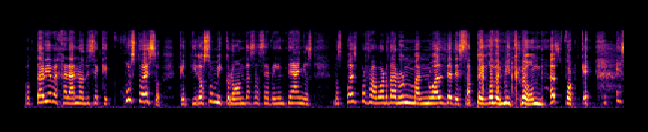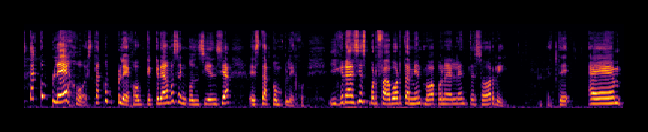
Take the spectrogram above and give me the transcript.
Octavio Bejarano dice que justo eso, que tiró su microondas hace 20 años. ¿Nos puedes, por favor, dar un manual de desapego de microondas? Porque está complejo, está complejo. Aunque creamos en conciencia, está complejo. Y gracias, por favor, también, me voy a poner lente, sorry. Este, em,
